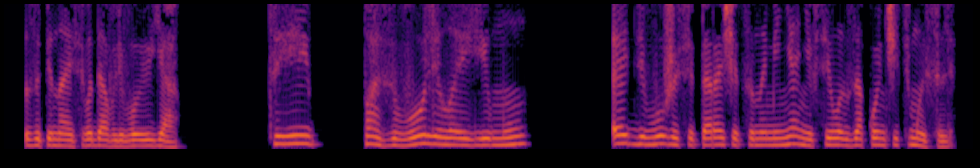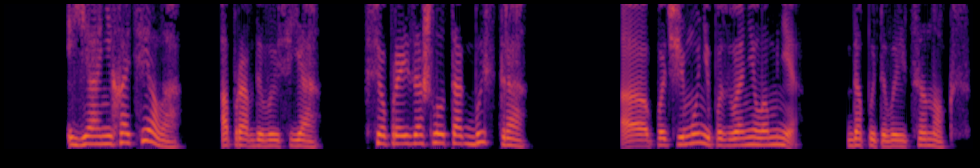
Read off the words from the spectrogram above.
— запинаясь, выдавливаю я. «Ты позволила ему...» Эдди в ужасе таращится на меня, не в силах закончить мысль. «Я не хотела», — оправдываюсь я. «Все произошло так быстро». «А почему не позвонила мне?» — допытывается Нокс.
